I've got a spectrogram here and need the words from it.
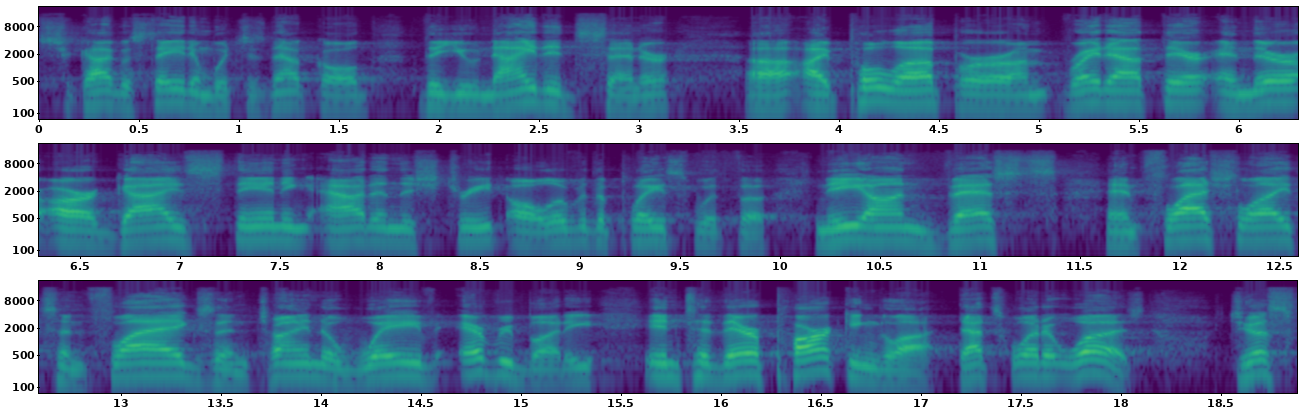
Chicago Stadium, which is now called the United Center, uh, I pull up or I'm right out there, and there are guys standing out in the street all over the place with the neon vests and flashlights and flags and trying to wave everybody into their parking lot. That's what it was. Just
